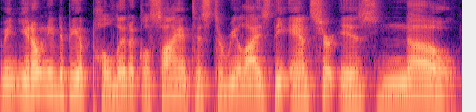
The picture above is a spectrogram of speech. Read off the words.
I mean, you don't need to be a political scientist to realize the answer is no.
